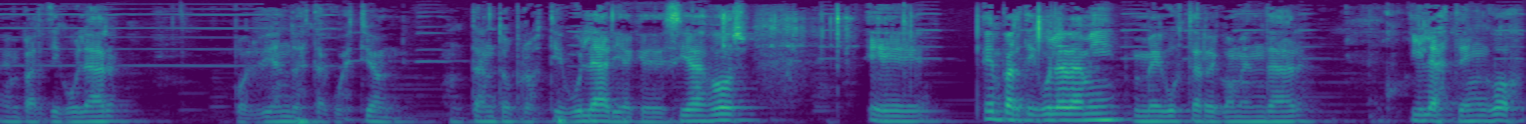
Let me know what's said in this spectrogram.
en particular, volviendo a esta cuestión un tanto prostibularia que decías vos, eh, en particular a mí me gusta recomendar y las tengo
